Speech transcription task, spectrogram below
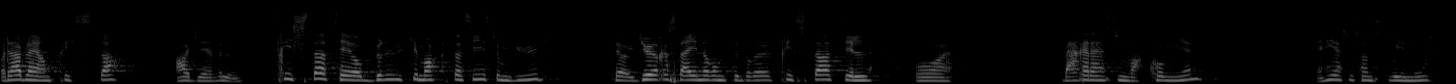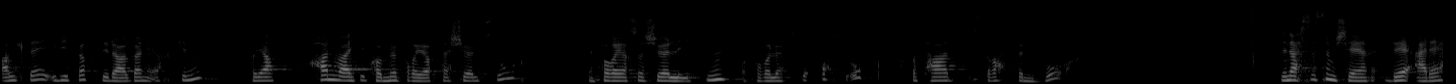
Og Der ble han frista av djevelen. Frista til å bruke makta si som Gud, til å gjøre steiner om til brød. Frista til å være den som var kongen. Men Jesus han sto imot alt det i de 40 dagene i ørkenen. fordi han var ikke kommet for å gjøre seg sjøl stor, men for å gjøre seg sjøl liten og for å løfte oss opp og ta straffen vår. Det neste som skjer, det er det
